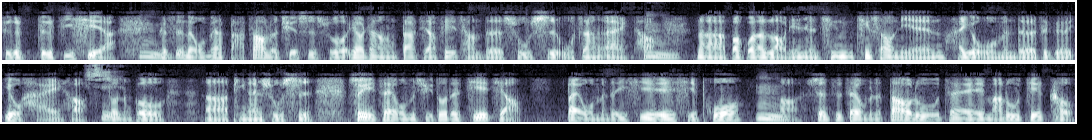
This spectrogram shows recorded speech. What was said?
这个这个机械啊，嗯，可是呢，我们要打造的却是说要让大家非常的舒适无障碍，好，嗯、那包括老年人、青青少年，还有我们的这个幼孩，哈，都能够。啊，平安舒适，所以在我们许多的街角，拜我们的一些斜坡，嗯，啊，甚至在我们的道路，在马路街口，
